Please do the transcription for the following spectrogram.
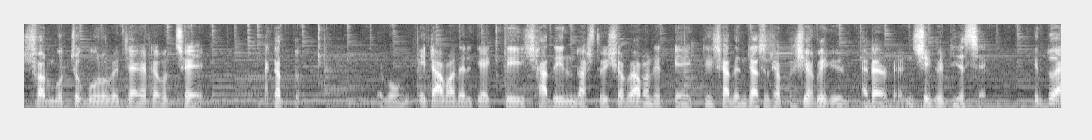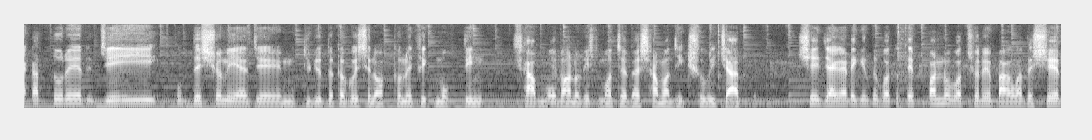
সর্বোচ্চ গৌরবের জায়গাটা হচ্ছে একাত্তর। এবং এটা আমাদেরকে একটি স্বাধীন রাষ্ট্র হিসাবে আমাদেরকে একটি স্বাধীন জাতি হিসাবে এটা স্বীকৃতি দিয়েছে। কিন্তু একাত্তরের যেই উদ্দেশ্য নিয়ে যে মুক্তিযুদ্ধটা হয়েছিল, অর্থনৈতিক মুক্তি, সাম্য, মানবিক মর্যাদা, সামাজিক সুবিচার সেই জায়গাটা কিন্তু গত তেপ্পান্ন বছরে বাংলাদেশের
